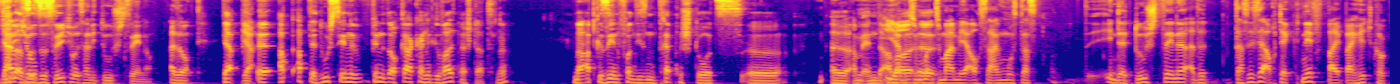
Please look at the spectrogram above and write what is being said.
ja, Psycho, also ist, Psycho ist halt die Duschszene. Also ja, ja. Äh, ab, ab der Duschszene findet auch gar keine Gewalt mehr statt, ne? Mal abgesehen von diesem Treppensturz äh, äh, am Ende. Aber, ja, zumal, äh, zumal mir auch sagen muss, dass in der Duschszene, also das ist ja auch der Kniff bei, bei Hitchcock.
